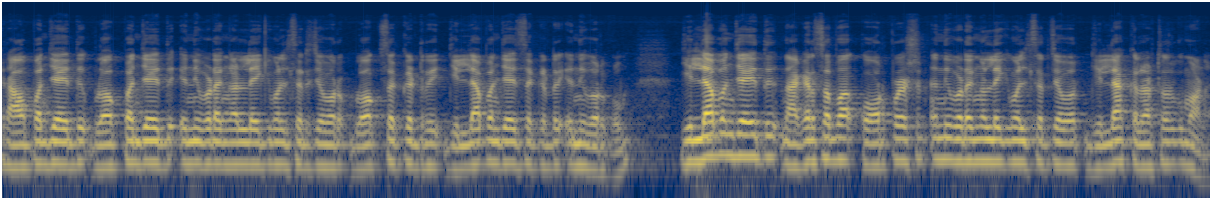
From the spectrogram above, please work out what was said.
ഗ്രാമപഞ്ചായത്ത് ബ്ലോക്ക് പഞ്ചായത്ത് എന്നിവിടങ്ങളിലേക്ക് മത്സരിച്ചവർ ബ്ലോക്ക് സെക്രട്ടറി ജില്ലാ പഞ്ചായത്ത് സെക്രട്ടറി എന്നിവർക്കും ജില്ലാ പഞ്ചായത്ത് നഗരസഭ കോർപ്പറേഷൻ എന്നിവിടങ്ങളിലേക്ക് മത്സരിച്ചവർ ജില്ലാ കലക്ടർക്കുമാണ്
